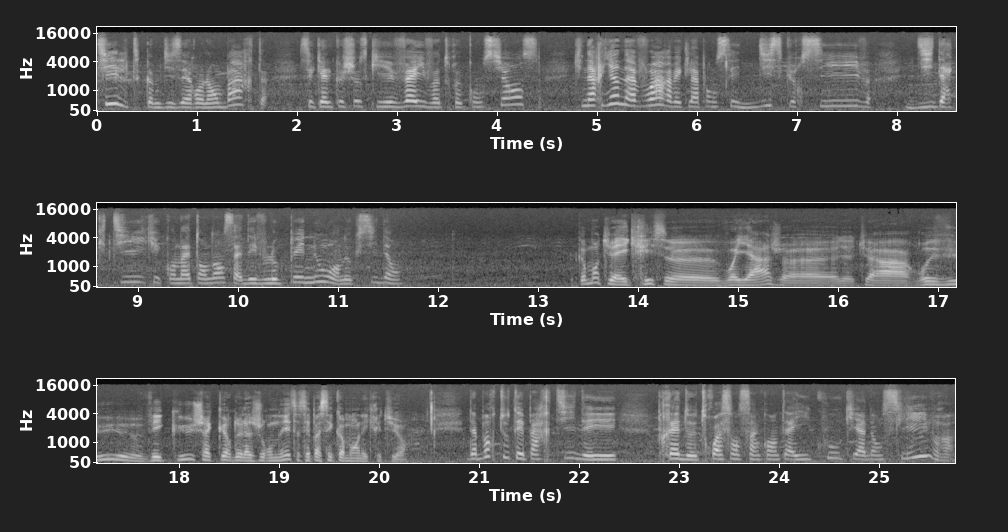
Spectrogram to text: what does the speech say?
tilt, comme disait Roland Barthes. C'est quelque chose qui éveille votre conscience, qui n'a rien à voir avec la pensée discursive, didactique qu'on a tendance à développer nous en Occident. Comment tu as écrit ce voyage? Euh, Tu as revu, vécu chaque heure de la journée Ça s'est passé comment l'écriture? D'abord, tout est parti des près de 350 haïkus qu'il y a dans ce livre,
